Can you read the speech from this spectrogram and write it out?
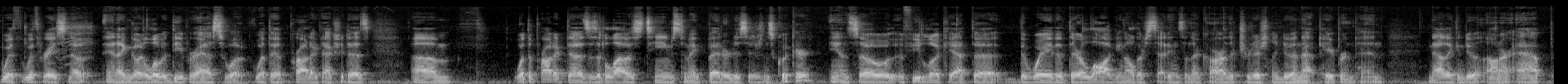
with with RaceNote, and I can go a little bit deeper as to what what the product actually does. What the product does is it allows teams to make better decisions quicker. And so if you look at the the way that they're logging all their settings in their car, they're traditionally doing that paper and pen. Now they can do it on our app,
